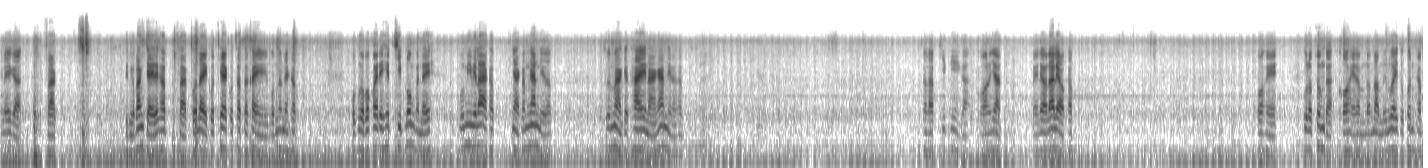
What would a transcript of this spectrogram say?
อะไรก็ฝากเป็นกำลังใจนะครับ ฝากกดไลค์กดแชร์กดซับสไครต์ผมน้ำนะครับ ผมก็บ่ค่อยได้เฮ็ดคลิปลงกันใดบ่มีเวลาครับ อยากทำงานอยู่ครับ ส่วนมากจะถ่ายหนางานนี่นะครับสำหรับคลิปนี้ก็ขออนุญาตไปแล้วล่าแล้วครับขอให้ผู้รับชมก็ขอให้ลำลำลำเรวยๆทุกคนครับ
